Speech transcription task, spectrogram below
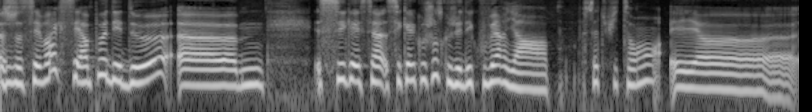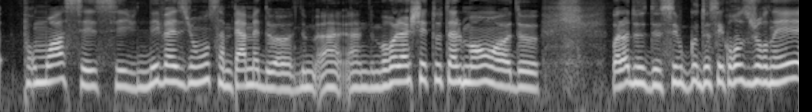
C'est vrai que c'est un peu des deux. c'est quelque chose que j'ai découvert il y a 7-8 ans. Et pour moi, c'est une évasion. Ça me permet de, de, me relâcher totalement de voilà, de, de, ces, de ces grosses journées.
